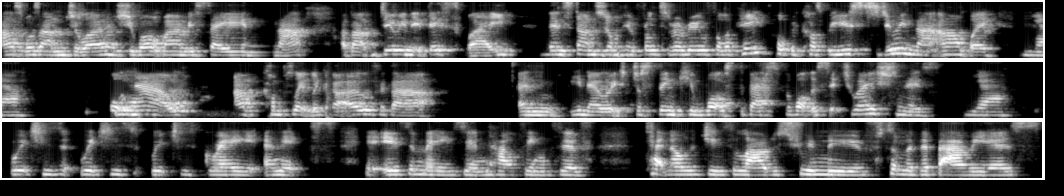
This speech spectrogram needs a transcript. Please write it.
as was Angela, and she won't mind me saying that, about doing it this way than standing up in front of a room full of people because we're used to doing that, aren't we? Yeah. But yeah. now I've completely got over that and you know it's just thinking what's the best for what the situation is. Yeah which is which is which is great and it's it is amazing how things have technology has allowed us to remove some of the barriers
